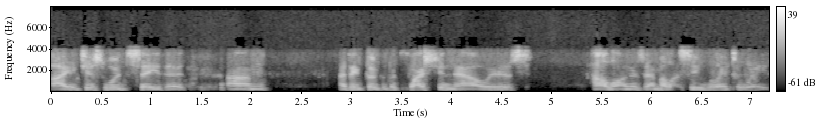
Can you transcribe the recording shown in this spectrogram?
I just would say that um, I think the, the question now is how long is MLSE willing to wait?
